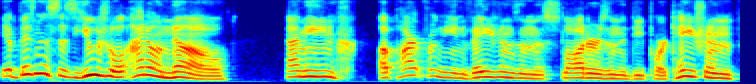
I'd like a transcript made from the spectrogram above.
yeah, business as usual. I don't know. I mean, apart from the invasions and the slaughters and the deportation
